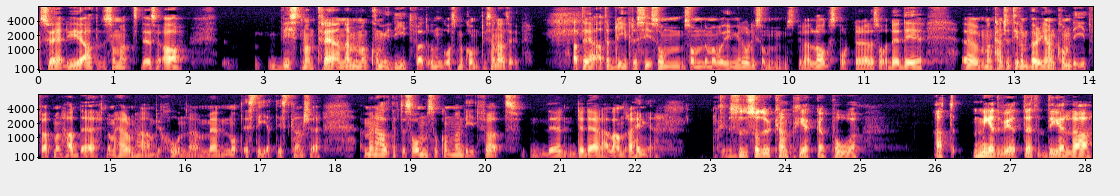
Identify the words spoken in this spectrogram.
så är det ju allt eftersom att det är så, ja, visst man tränar men man kommer ju dit för att umgås med kompisarna typ. Att det, att det blir precis som, som när man var yngre och liksom spelade lagsporter eller så. Det, det, eh, man kanske till en början kom dit för att man hade de här, de här ambitionerna med något estetiskt kanske. Men allt eftersom så kommer man dit för att det, det är där alla andra hänger. Okay. Så, så du kan peka på att medvetet dela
